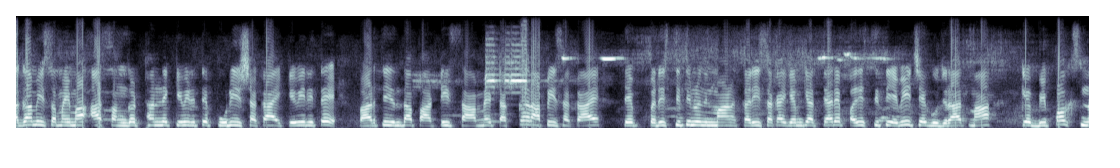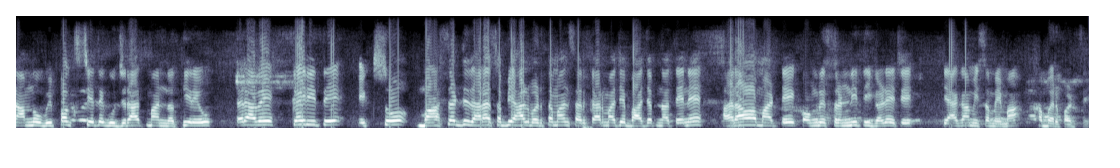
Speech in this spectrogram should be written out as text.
આગામી સમયમાં આ સંગઠનને કેવી રીતે પૂરી શકાય, કેવી રીતે ભારતીય જનતા પાર્ટી સામે ટક્કર આપી શકાય તે પરિસ્થિતિનું નિર્માણ કરી શકાય? કેમ કે અત્યારે પરિસ્થિતિ એવી છે ગુજરાતમાં કે વિપક્ષ નામનું વિપક્ષ છે તે ગુજરાતમાં નથી રહ્યું. ત્યારે હવે કઈ રીતે એકસો બાસઠ ધારાસભ્ય હાલ વર્તમાન સરકારમાં છે ભાજપના તેને હરાવવા માટે કોંગ્રેસ રણનીતિ ઘડે છે? તે આગામી સમયમાં ખબર પડશે.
